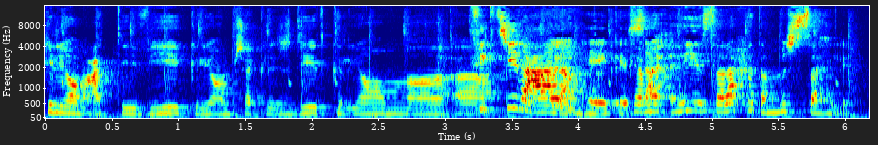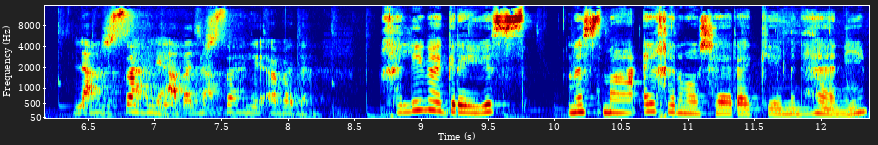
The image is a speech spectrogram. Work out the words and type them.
كل يوم على التي في كل يوم بشكل جديد كل يوم آه، في كتير عالم هيك كمان صح هي صراحة مش سهلة. لا مش سهلة ابدا. مش سهلة أبدا. خلينا جريس نسمع آخر مشاركة من هاني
